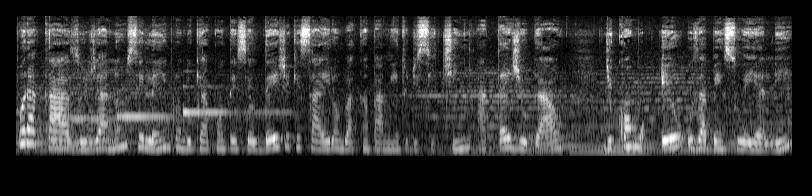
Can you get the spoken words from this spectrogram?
Por acaso já não se lembram do que aconteceu desde que saíram do acampamento de Sitim até Gilgal, de como eu os abençoei ali?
